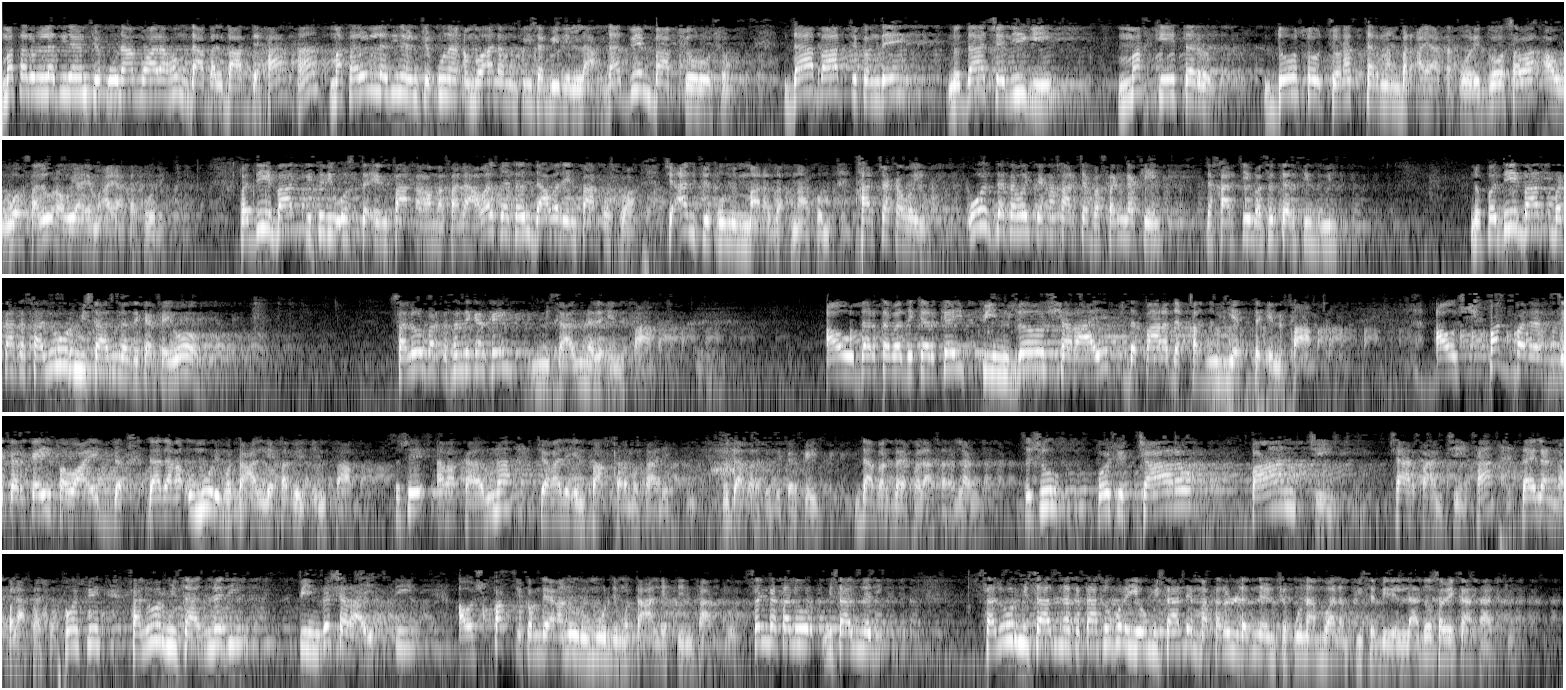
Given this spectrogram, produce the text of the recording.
مثل الذين ينفقون اموالهم دا بل باب ده ها مثل الذين ينفقون اموالهم في سبيل الله دا دویم باب شروع شو دا باب چې کوم ده نو دا چلیږي مخ کې تر 274 نمبر آیات پورې 200 او 200 او یایم آیات پورې په دې باب کې سړي اوس ته انفاق هغه مسله اول ته ته دعوت انفاق وشو چې انفقوا مما رزقناکم خرچه کوي اوس د توي چې خرچه بسنګ کې د خرچي بس ترتیب وي نو په دې باب بتا ته سالور مثالونه ذکر کوي وو سالور پر څه ذکر کوي مثالونه د انفاق او درته به ذکر کوي پنځه شرایط د پاره د قبولیت د انفاق او شپږ به ذکر کوي فواید دا دغه امور متعلقه بالانفاق څه شي هغه کارونه چې هغه د انفاق سره متعلق دي نو دا به ذکر کوي دا به ځای خلاص سره لاندې څه شو پوه شو 4 5 6 چار پانچی ها دا اعلان نه خلاصه شو پوه شئ څلور مثالونه دي پنځه شرایط دي او شپږ چې کوم دی نور امور دي متعلق دي انفاق کو څنګه څلور مثالونه دي څلور مثالونه که تاسو ګورئ یو مثال دی مثال الذين ينفقون اموالهم في سبيل الله 261 کې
